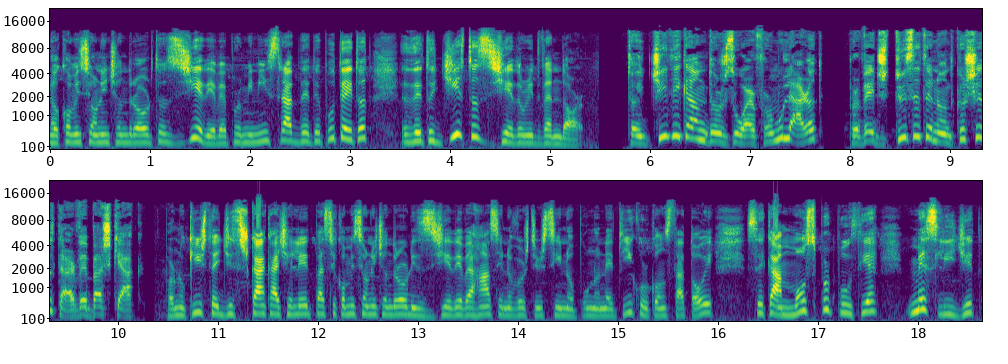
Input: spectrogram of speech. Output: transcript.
në Komisionin Qendror të Zgjedhjeve për ministrat dhe deputetët dhe të gjithë të zgjedhurit vendorë. Të gjithë i kanë dorëzuar formularët, përveç dyzet e nëntë këshilltarëve bashkiakë. Por nuk ishte gjithçka kaq e lehtë pasi Komisioni Qendror i Zgjedhjeve hasi në vështirësi në punën e tij kur konstatoi se ka mospërputhje mes ligjit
